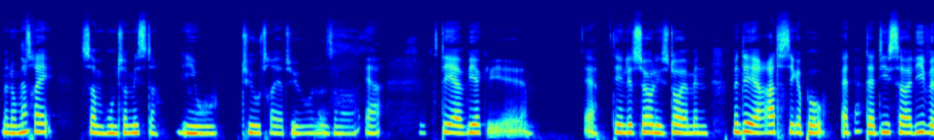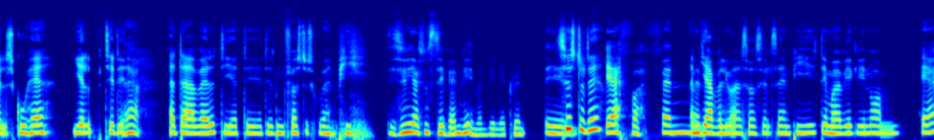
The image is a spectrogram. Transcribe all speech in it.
med nummer Nå. tre, som hun så mister i Nå. uge 2023 eller sådan noget. Ja. Så det er virkelig, øh, ja, det er en lidt sørgelig historie, men, men det er jeg ret sikker på, at Ja. da de så alligevel skulle have hjælp til det, ja. At der valgte de, at det, det den første skulle være en pige. Det synes, jeg synes, det er vanvittigt, man vælger køn. Det, Synes du det? Ja, for fanden. Jamen, mand. jeg vil jo altså også selv tage en pige. Det må jeg virkelig indrømme. Ja,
